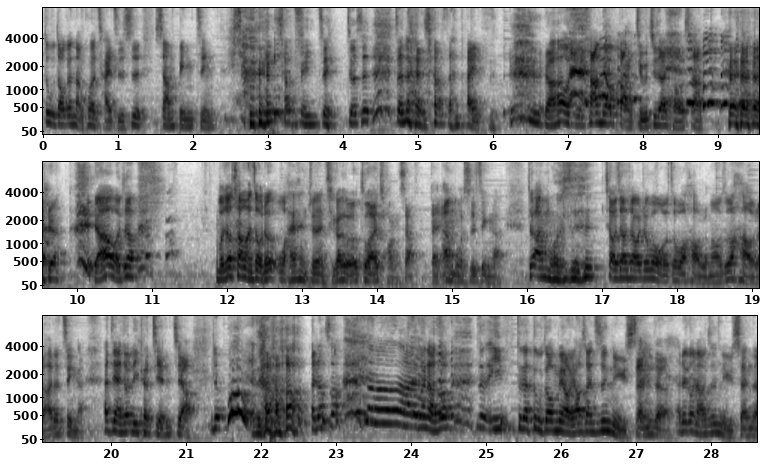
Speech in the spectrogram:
肚兜跟短裤的材质是香槟金，香槟金 就是真的很像三太子，然后只差没有绑揪揪在头上，然后我就。我就穿完之后，我就我还很觉得很奇怪，我就坐在床上等按摩师进来。就按摩师敲敲敲就问我说我好了吗？我说好了，他就进来，他进来就立刻尖叫，我就哇，然后他就说 no no no，他就跟我讲说这个衣这个肚都没有腰酸，这是女生的，他就跟我讲这是女生的，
